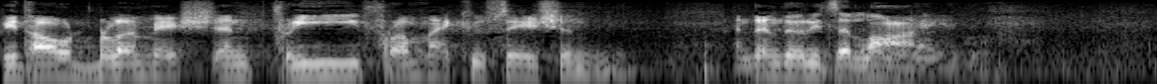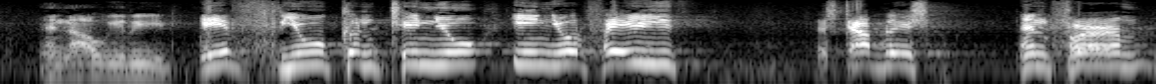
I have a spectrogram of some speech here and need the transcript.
without blemish and free from accusation. And then there is a line. And now we read, if you continue in your faith, established and firm,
